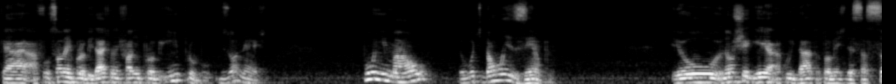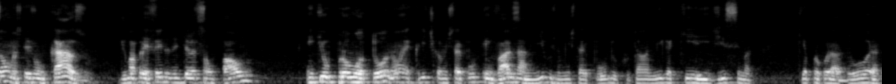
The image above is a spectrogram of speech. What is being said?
que é a, a função da improbidade, quando a gente fala improbo, improbo, desonesto. Pune mal, eu vou te dar um exemplo. Eu não cheguei a cuidar totalmente dessa ação, mas teve um caso de uma prefeita do interior de São Paulo em que o promotor não é crítica ao Ministério Público, tem vários amigos no Ministério Público, tem uma amiga queridíssima que é procuradora.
